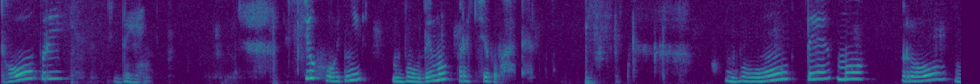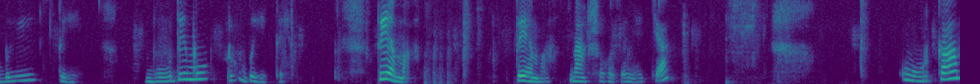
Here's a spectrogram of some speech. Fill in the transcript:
Добрий день. Сьогодні будемо працювати. Будемо робити. Будемо робити. Тема, тема нашого заняття курка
